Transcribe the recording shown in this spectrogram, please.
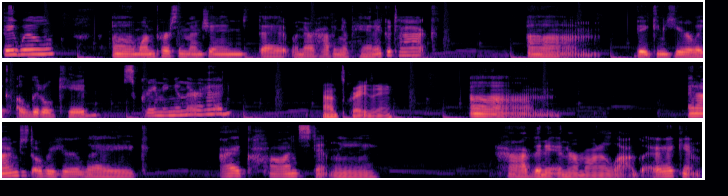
they will. Um, one person mentioned that when they're having a panic attack, um, they can hear like a little kid screaming in their head. That's crazy. Um, and I'm just over here like, I constantly have an inner monologue. Like I can't,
